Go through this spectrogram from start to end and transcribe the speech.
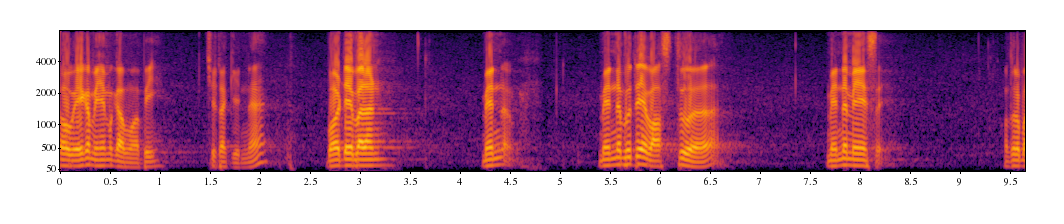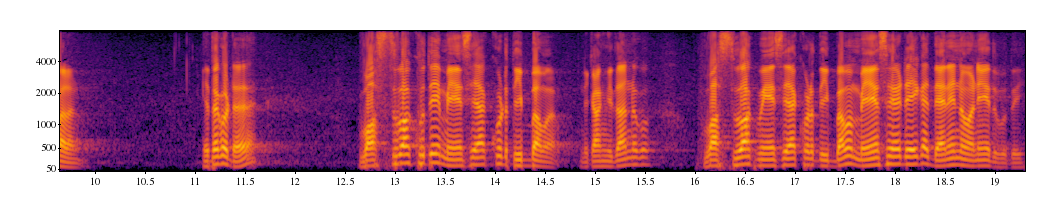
ඔව් ඒක මෙහෙම ගමු අපි. චිටක් ඉන්න. බෝඩේ බලන්න. මෙන්න මෙන්න පුතේ වස්තුව මෙන්න මේසේ. හොඳට බලන්න. එතකොට වස්තුවක් පුතේ මේසයක් උඩ තිබ්බම නිකන් හිතන්නකෝ. වස්තුවක් මේසයක් උඩ තිබ්බම මේසයට ඒක දැනෙනව නේද පුතේ?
